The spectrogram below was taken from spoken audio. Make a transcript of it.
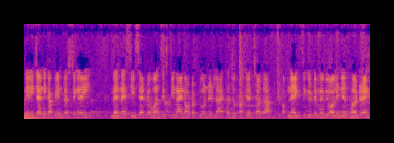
मेरी जर्नी काफ़ी इंटरेस्टिंग रही मैंने सी सेट में 169 आउट ऑफ़ 200 लाया था जो काफ़ी अच्छा था। अपने एग्जीक्यूटिव में भी all India third rank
